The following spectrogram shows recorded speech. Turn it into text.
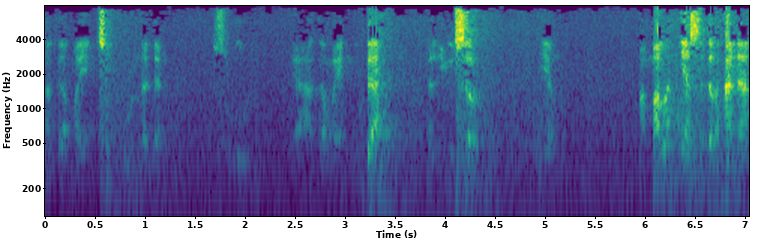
agama yang sempurna dan suhul, ya, agama yang mudah, al-yusr, yang amalannya sederhana,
